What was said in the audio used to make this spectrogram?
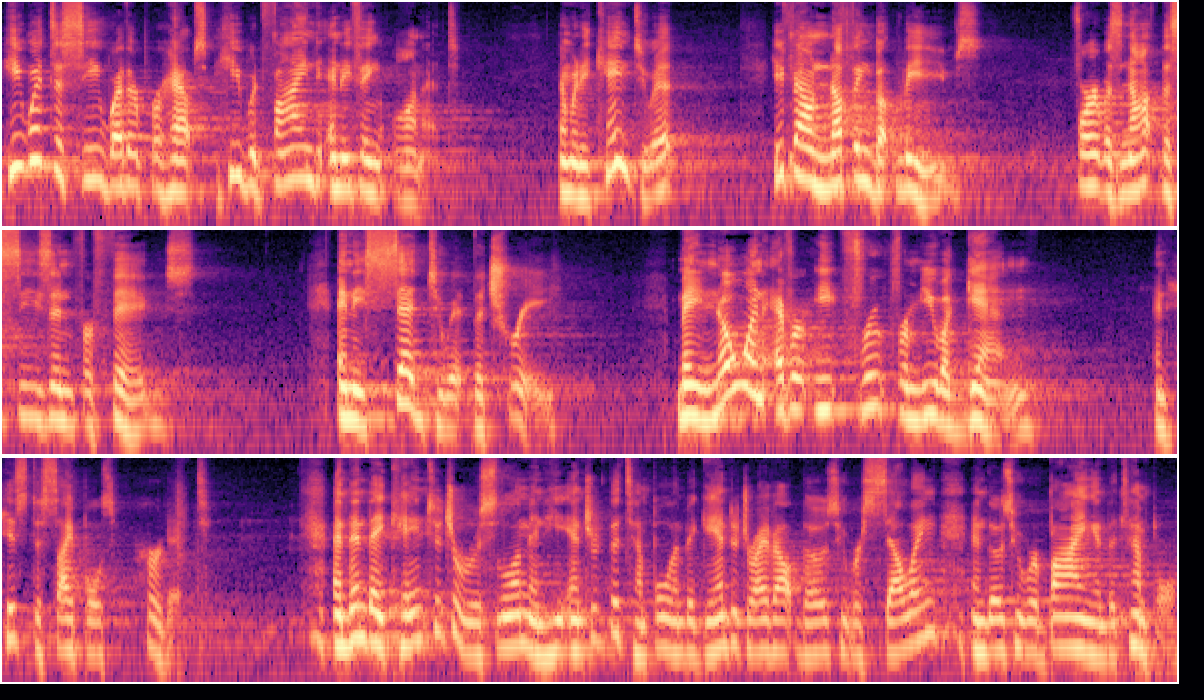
he went to see whether perhaps he would find anything on it. And when he came to it, he found nothing but leaves, for it was not the season for figs. And he said to it, the tree, May no one ever eat fruit from you again. And his disciples heard it. And then they came to Jerusalem, and he entered the temple and began to drive out those who were selling and those who were buying in the temple.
